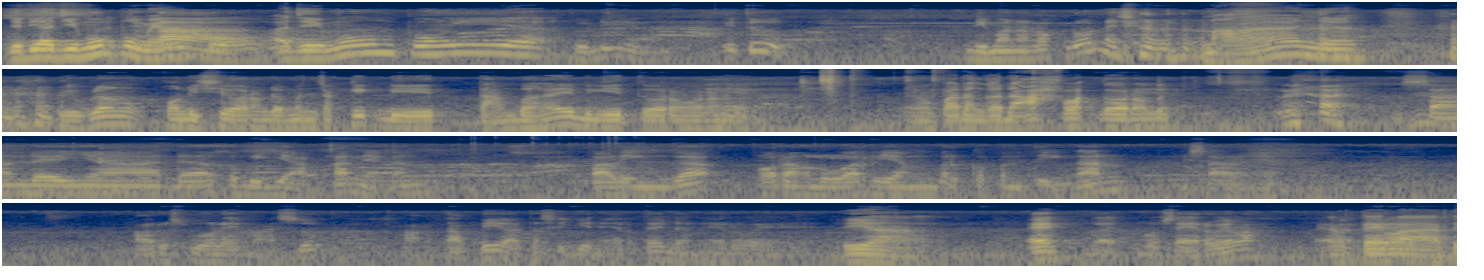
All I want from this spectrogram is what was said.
Jadi aji mumpung men. Aji mumpung iya. itu dia itu di mana lockdown aja Makanya Gue bilang kondisi orang udah mencekik ditambah aja begitu orang-orang yang pada nggak ada akhlak tuh orang tuh. seandainya ada kebijakan ya kan paling enggak orang luar yang berkepentingan misalnya harus boleh masuk a- tapi atas izin RT dan RW Iya, eh enggak enggak usah RW lah RT lah, RT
